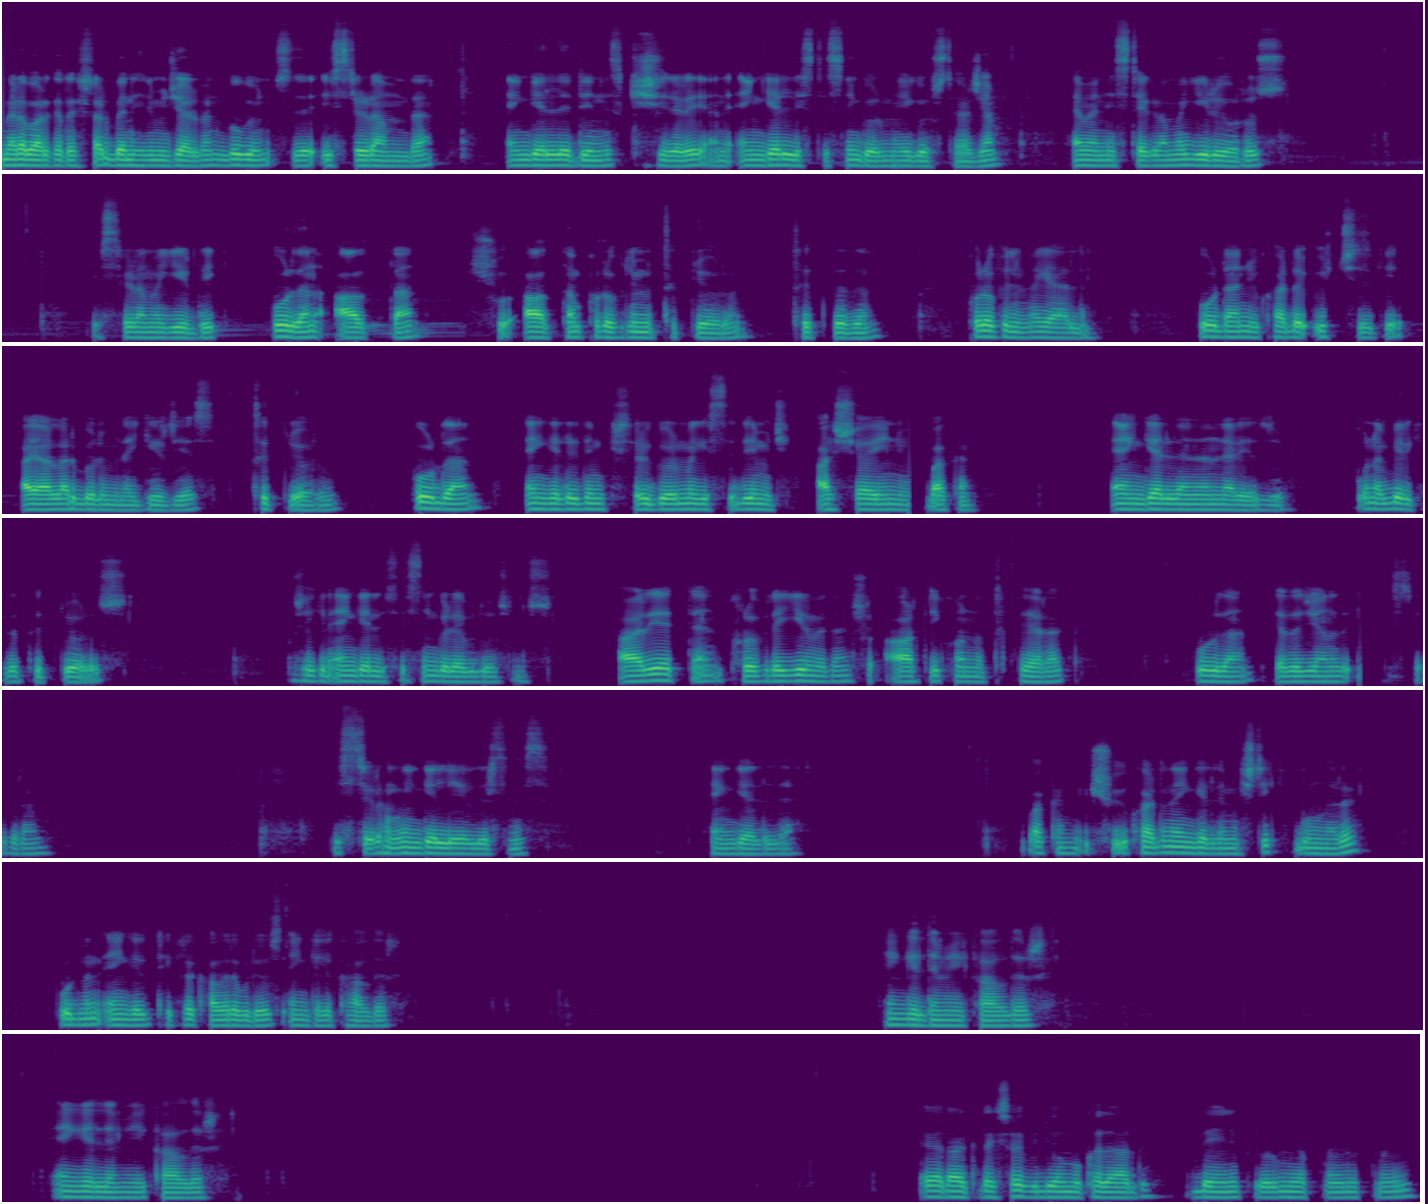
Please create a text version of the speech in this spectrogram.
Merhaba arkadaşlar ben Hilmi Cerben. Bugün size Instagram'da engellediğiniz kişileri yani engel listesini görmeyi göstereceğim. Hemen Instagram'a giriyoruz. Instagram'a girdik. Buradan alttan şu alttan profilimi tıklıyorum. Tıkladım. Profilime geldim. Buradan yukarıda 3 çizgi ayarlar bölümüne gireceğiz. Tıklıyorum. Buradan engellediğim kişileri görmek istediğim için aşağı iniyor. Bakın engellenenler yazıyor. Buna bir kere tıklıyoruz. Bu şekilde engel listesini görebiliyorsunuz. Ayrıyeten profile girmeden şu artı ikonuna tıklayarak buradan yazacağınız Instagram Instagram'ı engelleyebilirsiniz. Engelle. Bakın şu yukarıdan engellemiştik bunları. Buradan engeli tekrar kaldırabiliyoruz. Engeli kaldır. Engellemeyi kaldır. Engellemeyi kaldır. Evet arkadaşlar videom bu kadardı. Beğenip yorum yapmayı unutmayın.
